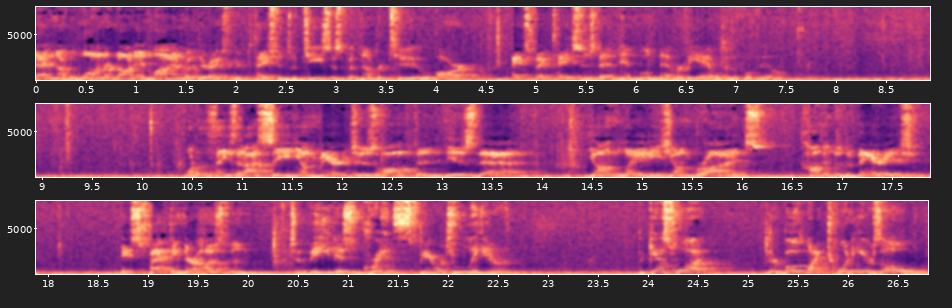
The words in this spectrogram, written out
that number one are not in line with their expectations of Jesus, but number two are expectations that men will never be able to fulfill. One of the things that I see in young marriages often is that young ladies, young brides, come into the marriage expecting their husband to be this great spiritual leader. But guess what? They're both like 20 years old.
